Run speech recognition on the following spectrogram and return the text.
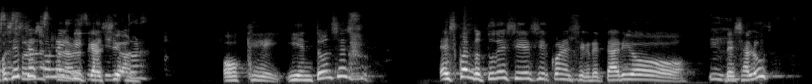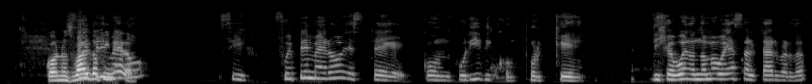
o sea, esta es una indicación. Ok, y entonces es cuando tú decides ir con el secretario de salud, con Osvaldo primero, Sí, fui primero este, con jurídico, porque dije, bueno, no me voy a saltar, ¿verdad?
